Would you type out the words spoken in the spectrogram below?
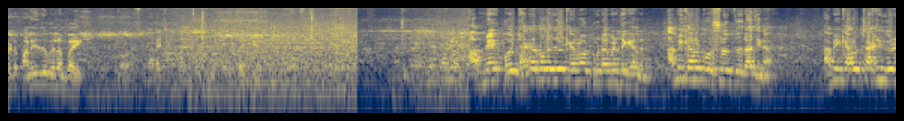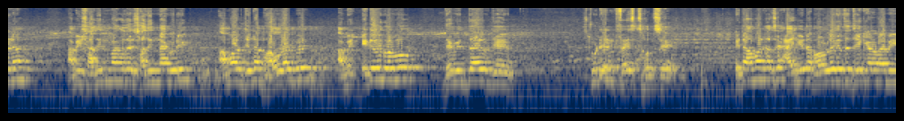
একটু পানি দিতে গেলাম, ভাই। আপনি ওই ঢাকা কলেজে কেন টুর্নামেন্টে গেলেন? আমি কারও প্রশ্ন রাজি না। আমি কারও চাকরি করি না, আমি স্বাধীন বাংলাদেশ, স্বাধীন নাগরিক, আমার যেটা ভালো লাগবে, আমি এটাই করব। দেবিদ্যার যে স্টুডেন্ট ফেস্ট হচ্ছে, এটা আমার কাছে আইডিয়াটা ভালো লেগেছে যে কারণে আমি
